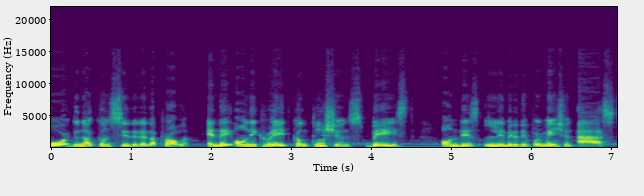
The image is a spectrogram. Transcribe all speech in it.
or do not consider it a problem. And they only create conclusions based on this limited information as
